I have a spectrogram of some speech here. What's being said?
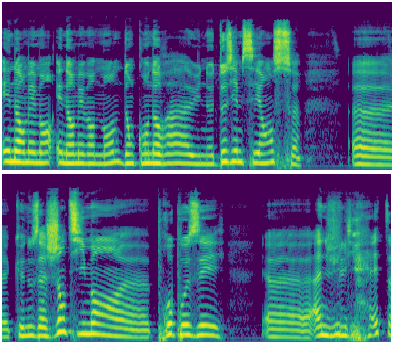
énormément, énormément de monde. Donc on aura une deuxième séance euh, que nous a gentiment euh, proposée Anne-Juliette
